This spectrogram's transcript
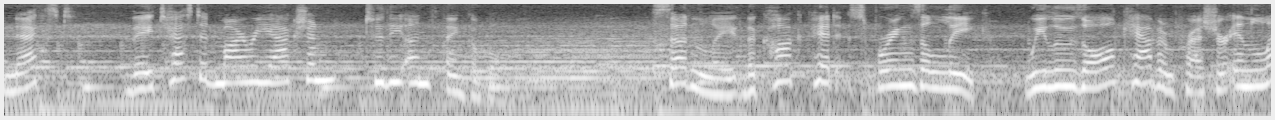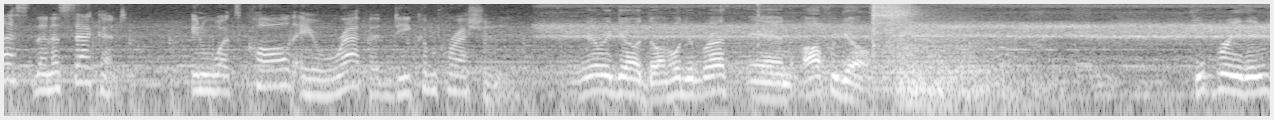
Next, they tested my reaction to the unthinkable. Suddenly, the cockpit springs a leak. We lose all cabin pressure in less than a second, in what's called a rapid decompression. Here we go. Don't hold your breath, and off we go. Keep breathing,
